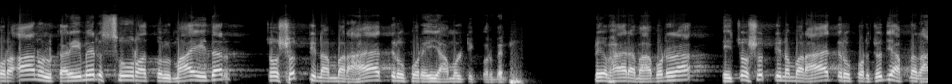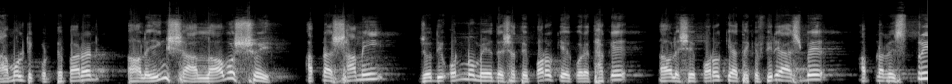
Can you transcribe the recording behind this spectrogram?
কোরআনুল করিমের সৌরাতুল মায়েদার চৌষট্টি নাম্বার আয়াতের উপর এই আমলটি করবেন। প্রিয় ভাইরা, মা বোনেরা, এই চৌষট্টি নম্বর আয়াতের উপর যদি আপনারা আমলটি করতে পারেন, তাহলে ইনশা আল্লাহ অবশ্যই আপনার স্বামী যদি অন্য মেয়েদের সাথে পরকিয়া করে থাকে তাহলে সে পরকিয়া থেকে ফিরে আসবে। আপনার স্ত্রী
